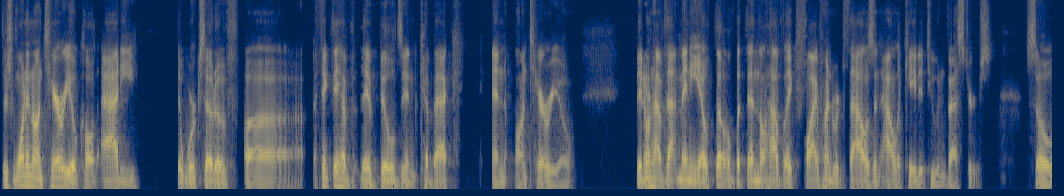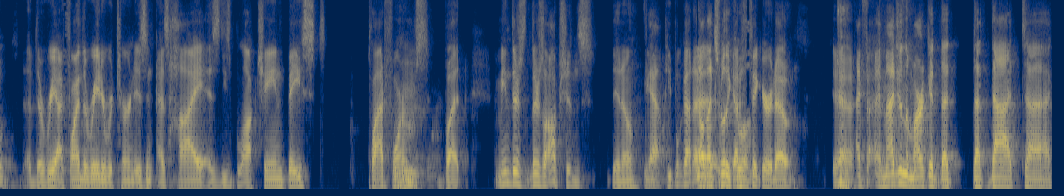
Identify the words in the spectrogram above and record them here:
There's one in Ontario called Addy that works out of uh, I think they have they have builds in Quebec and Ontario. They don't have that many out though, but then they'll have like 500,000 allocated to investors. So the rate I find the rate of return isn't as high as these blockchain based platforms, mm-hmm. but I mean there's there's options, you know. Yeah, people got to no, that's really got to cool. figure it out. Yeah, I, f- I imagine the market that that that uh,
